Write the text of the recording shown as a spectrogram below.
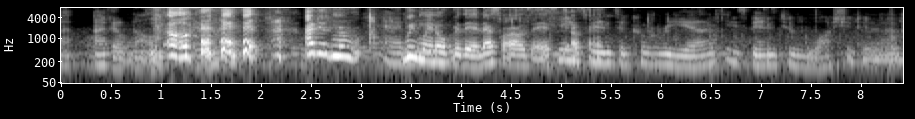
I, I don't know. Oh, I just remember And we he- went over there. That's why I was asking. He's Okay. been to Korea. He's been to Washington.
